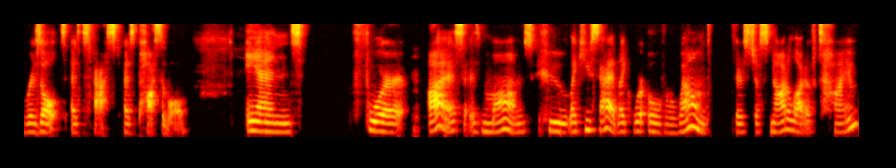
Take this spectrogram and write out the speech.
results as fast as possible. And for us as moms who like you said like we're overwhelmed there's just not a lot of time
